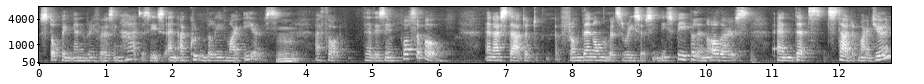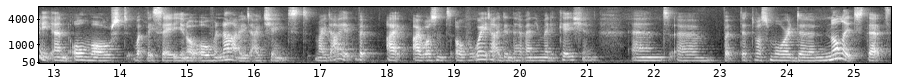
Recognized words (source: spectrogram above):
stopping and reversing heart disease, and I couldn't believe my ears. Mm. I thought, that is impossible. And I started from then onwards researching these people and others. And that started my journey. And almost what they say, you know, overnight, I changed my diet. But I, I wasn't overweight, I didn't have any medication. And, um, but that was more the knowledge that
